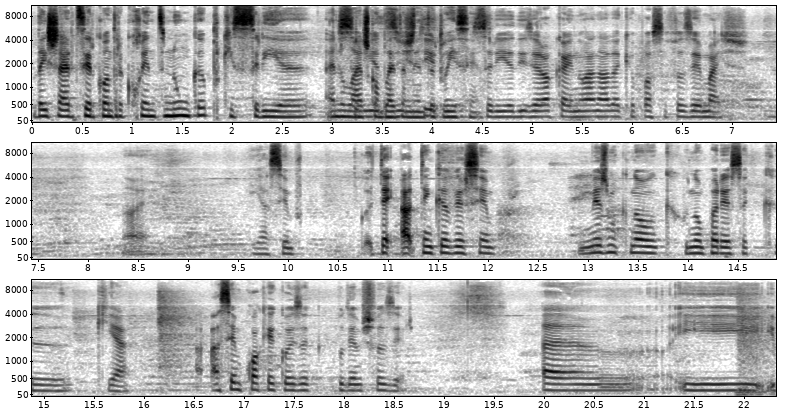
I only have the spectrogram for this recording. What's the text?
deixar de ser contracorrente nunca, porque isso seria anular completamente desistir, a tua essência. Seria dizer, ok, não há nada que eu possa fazer mais. Não é? E há sempre. Tem, há, tem que haver sempre, mesmo que não, que não pareça que, que há, há sempre qualquer coisa que podemos fazer. Uh, e, e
